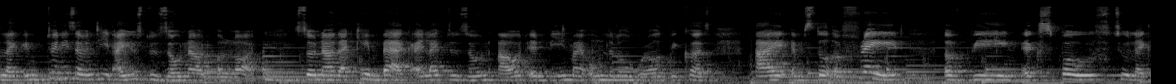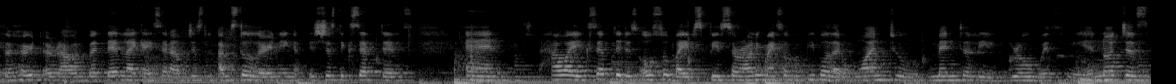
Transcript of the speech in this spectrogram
like in 2017, I used to zone out a lot. So now that came back, I like to zone out and be in my own little world because I am still afraid of being exposed to like the hurt around. But then, like I said, I'm just I'm still learning. It's just acceptance. And how I accept it is also by surrounding myself with people that want to mentally grow with me and not just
